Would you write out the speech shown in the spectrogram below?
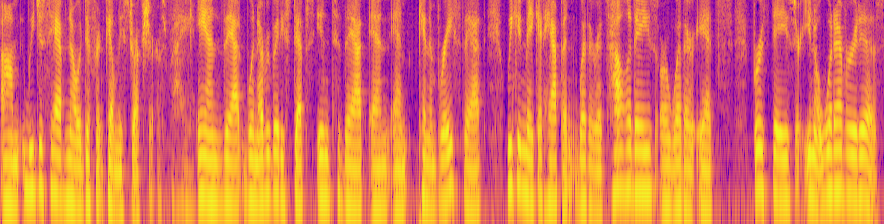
Um, we just have now a different family structure. That's right. And that when everybody steps into that and, and can embrace that, we can make it happen, whether it's holidays or whether it's birthdays or, you know, whatever it is.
